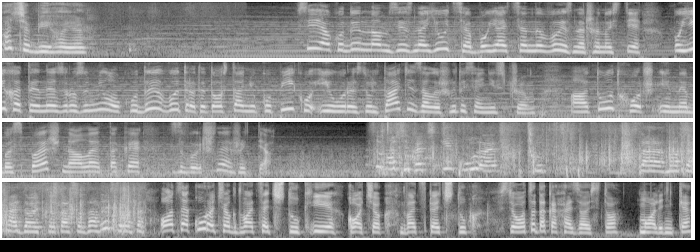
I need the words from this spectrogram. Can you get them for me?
А це бігає. Всі як один нам зізнаються, бояться невизначеності. Поїхати незрозуміло куди, витратити останню копійку і у результаті залишитися ні з чим. А тут, хоч і небезпечне, але таке звичне життя. Це наші качки, кури. Тут все наше хазяйство, те, що залишилося. Оце курочок 20 штук і кочок 25 штук. Все, оце таке хазяйство. Маленьке.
